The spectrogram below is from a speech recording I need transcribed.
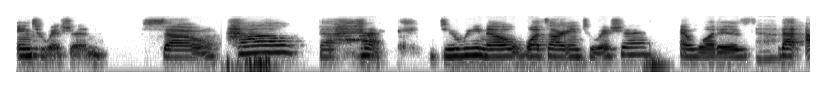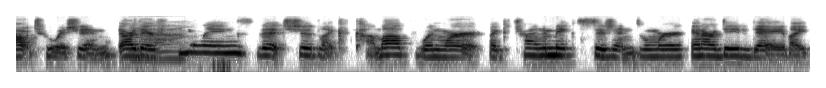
intuition. So how the heck do we know what's our intuition and what is Yeah. that outtuition? Are there feelings that should like come up when we're like trying to make decisions when we're in our day to day, like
